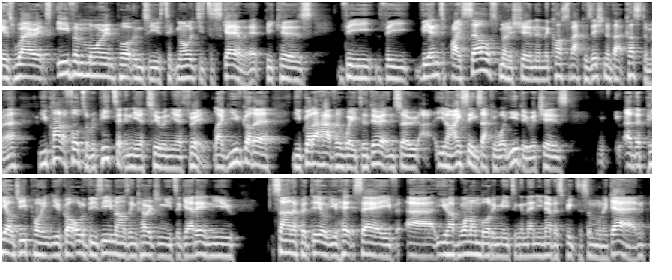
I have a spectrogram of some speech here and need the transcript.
is where it's even more important to use technology to scale it because the the the enterprise sales motion and the cost of acquisition of that customer you can't afford to repeat it in year two and year three like you've got to you've got to have a way to do it and so you know i see exactly what you do which is at the plg point you've got all of these emails encouraging you to get in you sign up a deal you hit save uh, you have one onboarding meeting and then you never speak to someone again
